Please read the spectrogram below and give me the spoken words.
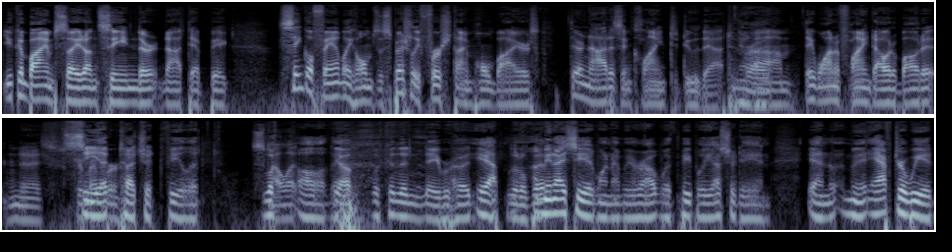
You can buy them sight unseen; they're not that big. Single family homes, especially first time home buyers, they're not as inclined to do that. Um, they want to find out about it and uh, See remember, it, touch it, feel it, smell it. all of that. Yeah, look in the neighborhood. Yeah, a little bit. I mean, I see it when we were out with people yesterday, and and I mean, after we had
